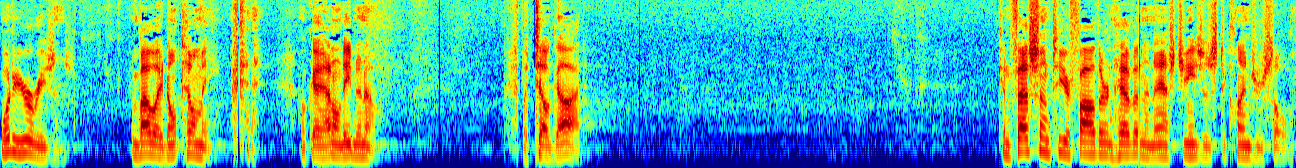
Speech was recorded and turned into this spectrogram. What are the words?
What are your reasons? And by the way, don't tell me. okay, I don't need to know. But tell God. Confess them to your Father in heaven and ask Jesus to cleanse your soul.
